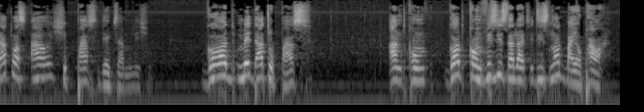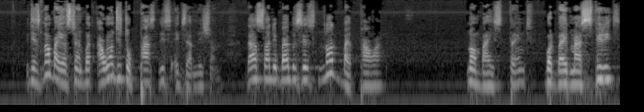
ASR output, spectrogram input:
That was how she passed the examination. God made her to pass, and con- God convinces her that it is not by your power, it is not by your strength, but I want you to pass this examination. That's why the Bible says, not by power, not by strength, but by my spirit,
